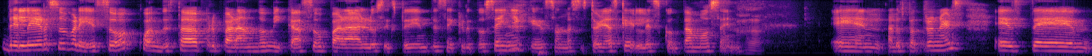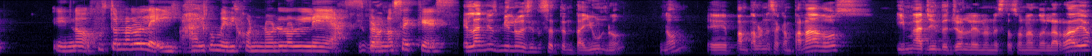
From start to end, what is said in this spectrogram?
de leer sobre eso cuando estaba preparando mi caso para los expedientes secretos seña, que son las historias que les contamos en, en- a los patroners. Este, y no, justo no lo leí. Algo me dijo, no lo leas, Qué pero bueno. no sé qué es. El año es 1971, ¿no? Eh, pantalones acampanados. Imagine de John Lennon está sonando en la radio.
